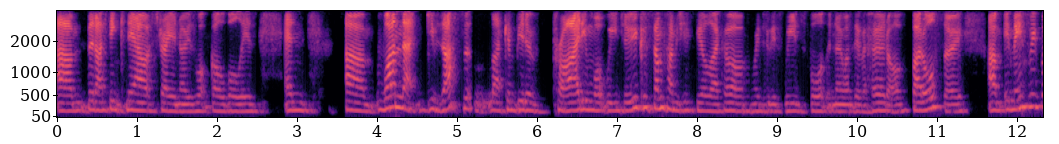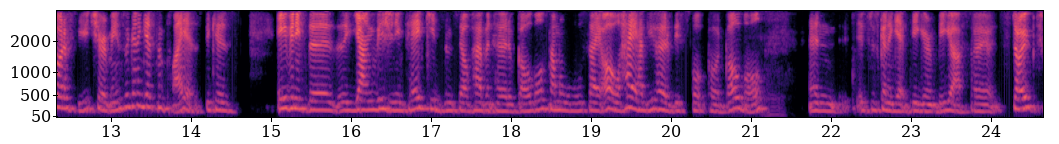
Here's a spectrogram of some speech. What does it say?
Um, but I think now Australia knows what goalball is. And um, one that gives us like a bit of pride in what we do because sometimes you feel like oh we do this weird sport that no one's ever heard of but also um, it means we've got a future it means we're going to get some players because even if the, the young vision impaired kids themselves haven't heard of goalball someone will say oh hey have you heard of this sport called goalball mm. and it's just going to get bigger and bigger so stoked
